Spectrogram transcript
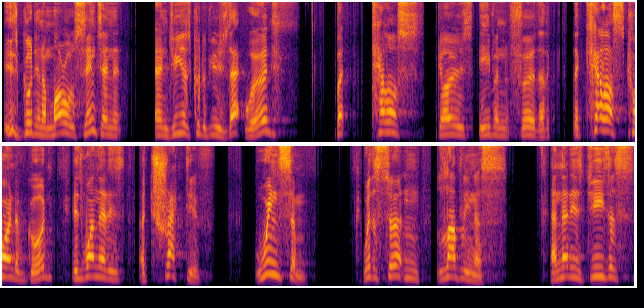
is good in a moral sense, and, and Jesus could have used that word. But kalos goes even further. The, the kalos kind of good is one that is attractive, winsome, with a certain loveliness. And that is Jesus,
